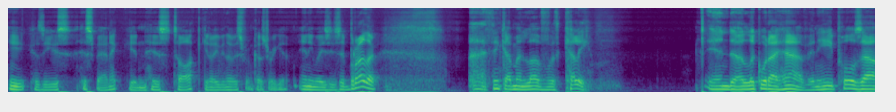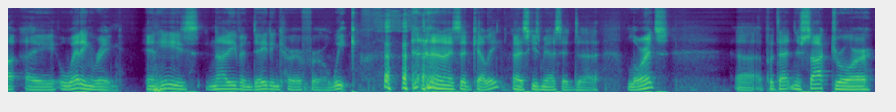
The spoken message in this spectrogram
he because he's Hispanic in his talk, you know, even though he's from Costa Rica. Anyways, he said, brother, I think I'm in love with Kelly. And uh, look what I have. And he pulls out a wedding ring, and he's not even dating her for a week. and I said, Kelly, uh, excuse me, I said, uh, Lawrence, uh, put that in your sock drawer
